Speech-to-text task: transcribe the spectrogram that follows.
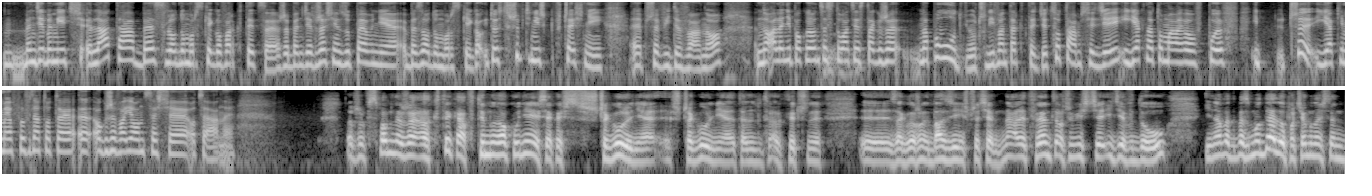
będziemy mieć lata bez lodu morskiego w Arktyce. Arktyce, że będzie wrzesień zupełnie bez lodu morskiego i to jest szybciej niż wcześniej e, przewidywano. No ale niepokojąca sytuacja jest także na południu, czyli w Antarktydzie. Co tam się dzieje i jak na to mają wpływ, i czy i jaki mają wpływ na to te e, ogrzewające się oceany? Znaczy wspomnę, że Arktyka w tym roku nie jest jakoś szczególnie, szczególnie ten arktyczny y, zagrożony bardziej niż przeciętny, ale trend oczywiście idzie w dół i nawet bez modelu pociągnąć ten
